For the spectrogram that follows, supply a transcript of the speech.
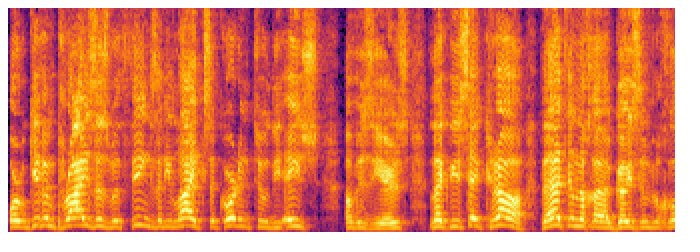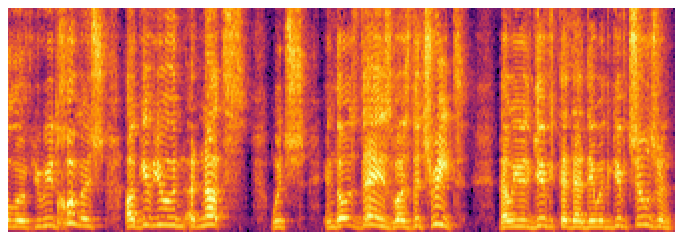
or give him prizes with things that he likes according to the age of his years. Like we say, kra, if you read Chumash, I'll give you nuts, which in those days was the treat that we would give that they would give children.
